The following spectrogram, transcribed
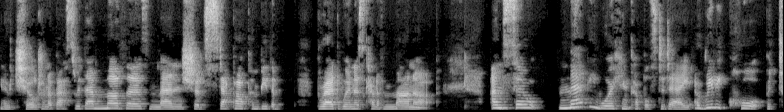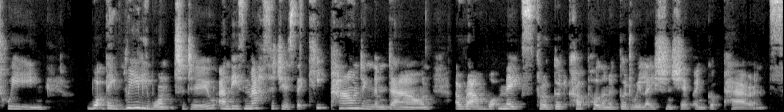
you know, children are best with their mothers, men should step up and be the breadwinners, kind of man up. And so many working couples today are really caught between what they really want to do and these messages that keep pounding them down around what makes for a good couple and a good relationship and good parents.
